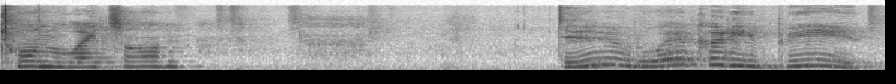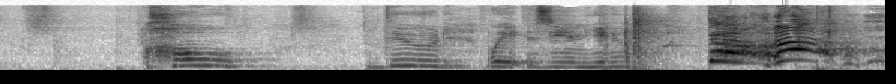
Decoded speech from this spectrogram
turn the lights on. Dude, where could he be? Oh, dude. Wait, is he in here? Ah!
